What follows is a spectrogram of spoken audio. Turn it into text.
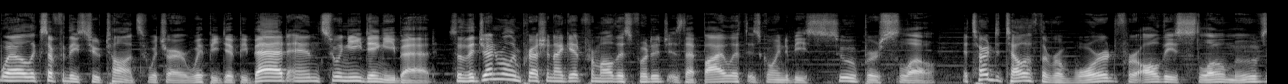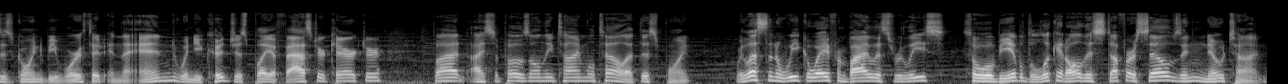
Well, except for these two taunts, which are whippy dippy bad and swingy dingy bad. So the general impression I get from all this footage is that Byleth is going to be super slow. It's hard to tell if the reward for all these slow moves is going to be worth it in the end when you could just play a faster character, but I suppose only time will tell at this point. We're less than a week away from Byleth's release, so we'll be able to look at all this stuff ourselves in no time.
